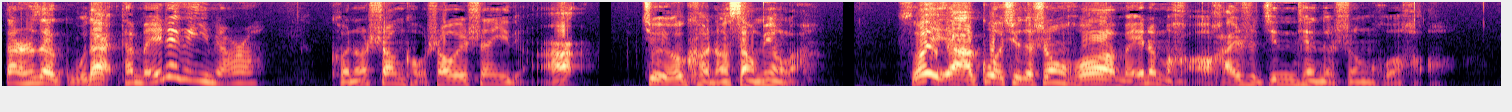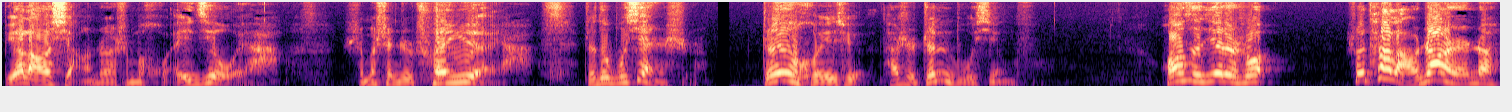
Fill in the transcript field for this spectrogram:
但是在古代，他没这个疫苗啊。可能伤口稍微深一点儿，就有可能丧命了。所以啊，过去的生活没那么好，还是今天的生活好。别老想着什么怀旧呀，什么甚至穿越呀，这都不现实。真回去，他是真不幸福。黄四接着说：“说他老丈人呢，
